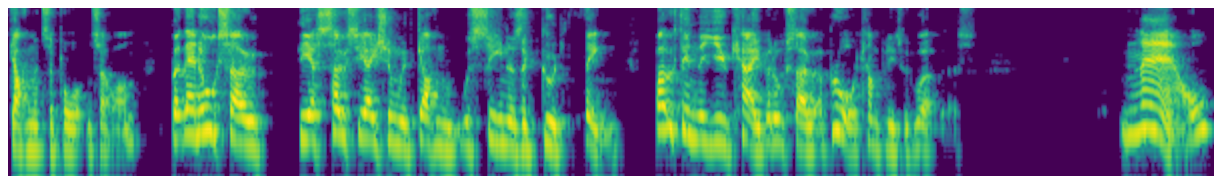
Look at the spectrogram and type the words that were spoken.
government support and so on. But then also the association with government was seen as a good thing both in the UK but also abroad, companies would work with us. Now,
